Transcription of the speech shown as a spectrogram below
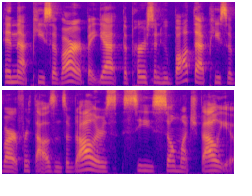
in that piece of art, but yet the person who bought that piece of art for thousands of dollars sees so much value.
